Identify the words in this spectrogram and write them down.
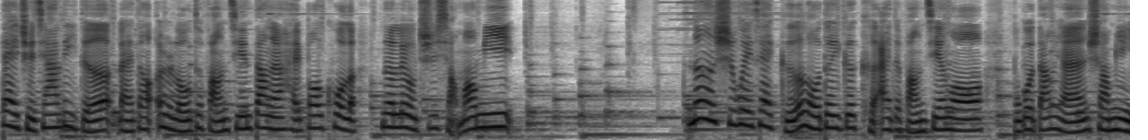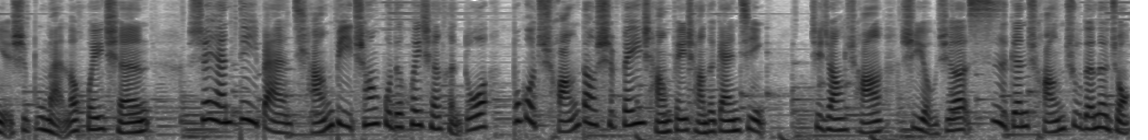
带着加利德来到二楼的房间，当然还包括了那六只小猫咪。那是位在阁楼的一个可爱的房间哦，不过当然上面也是布满了灰尘。虽然地板、墙壁、窗户的灰尘很多，不过床倒是非常非常的干净。这张床是有着四根床柱的那种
